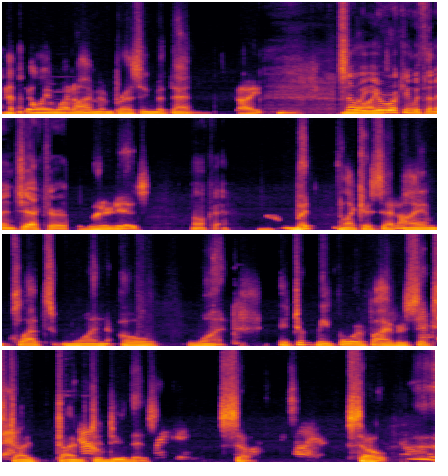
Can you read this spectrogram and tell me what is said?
That's the only one I'm impressing, but that right, so No, I you're d- working with an injector. what it is. Okay. But like I said, I am Klutz 101. It took me four or five or six ti- times to do this. So, so uh,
